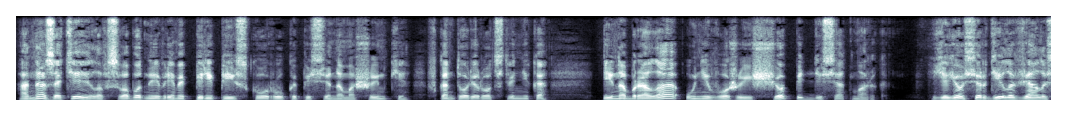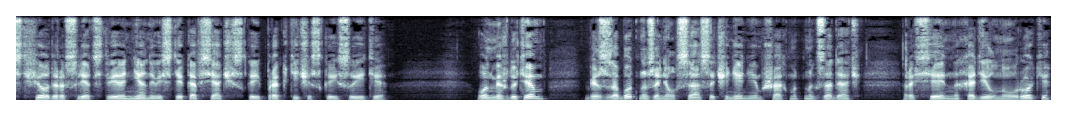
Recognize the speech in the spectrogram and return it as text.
Она затеяла в свободное время переписку рукописи на машинке в конторе родственника и набрала у него же еще пятьдесят марок. Ее сердила вялость Федора, следствие ненависти ко всяческой практической суете. Он между тем беззаботно занялся сочинением шахматных задач, рассеянно ходил на уроки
